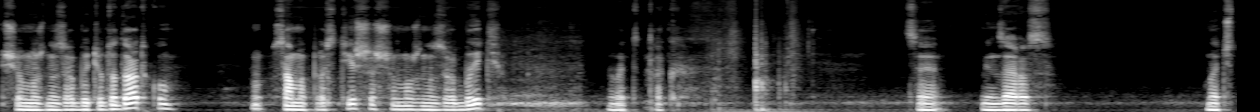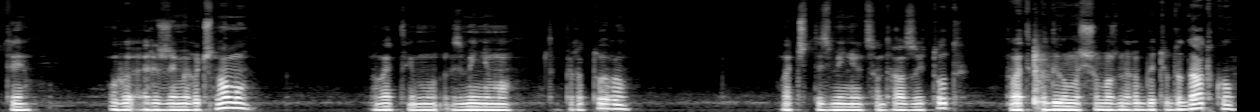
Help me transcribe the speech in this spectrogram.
що можна зробити у додатку. Ну, саме простіше, що можна зробити. Давайте так. Це він зараз, бачите, в режимі ручному. Давайте йому змінимо температуру. Бачите, змінюється одразу і тут. Давайте подивимося, що можна робити у додатку.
